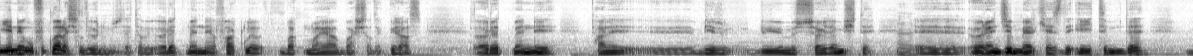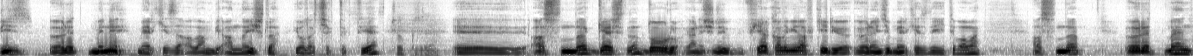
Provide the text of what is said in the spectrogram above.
yeni ufuklar açıldı önümüzde tabii. Öğretmenliğe farklı bakmaya başladık biraz. Öğretmenliği hani e, bir büyüğümüz söylemişti. Evet. Ee, öğrenci merkezli eğitimde biz öğretmeni merkeze alan bir anlayışla yola çıktık diye. Çok güzel. Ee, aslında gerçekten doğru. Yani şimdi fiyakalı bir laf geliyor öğrenci merkezli eğitim ama aslında öğretmen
